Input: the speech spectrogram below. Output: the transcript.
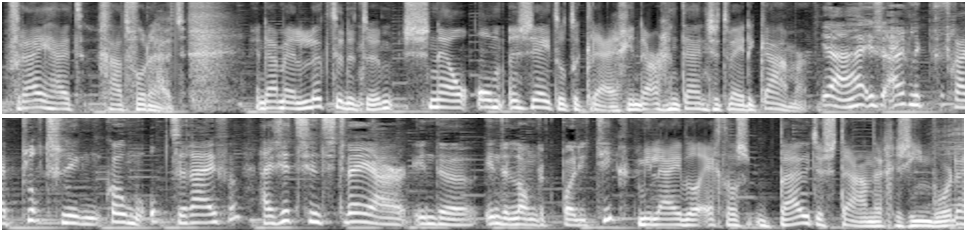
Vrijheid gaat vooruit. En daarmee lukte het hem snel om een zetel te krijgen in de Argentijnse Tweede Kamer. Ja, hij is eigenlijk vrij plotseling komen opdrijven. Hij zit sinds twee jaar in de, in de landelijke politiek. Milei wil echt als buitenstaander gezien worden.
